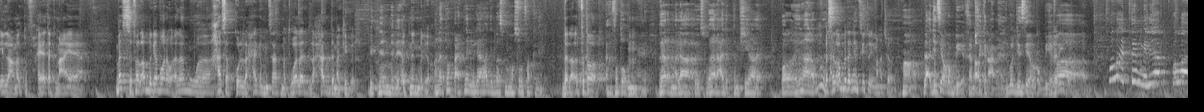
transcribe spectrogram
إيه اللي عملته في حياتك معايا يعني؟ بس فالأب جاب ورقة وقلم وحسب كل حاجة من ساعة ما اتولد لحد ما كبر. ب 2 مليار. 2 مليار. أنا أتوقع 2 مليار هذه بس من مصروفك لي. ده لا الفطار. فطور يعني. غير الملابس وغير عدد تمشيات والله يعني أنا أبوي بس الأب ده جنسيته إيه؟ ما حدش يعرف. ها؟ لا جنسية أوروبية خلينا بشكل عام يعني. نقول جنسية أوروبية. غريبة. والله 2 مليار والله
